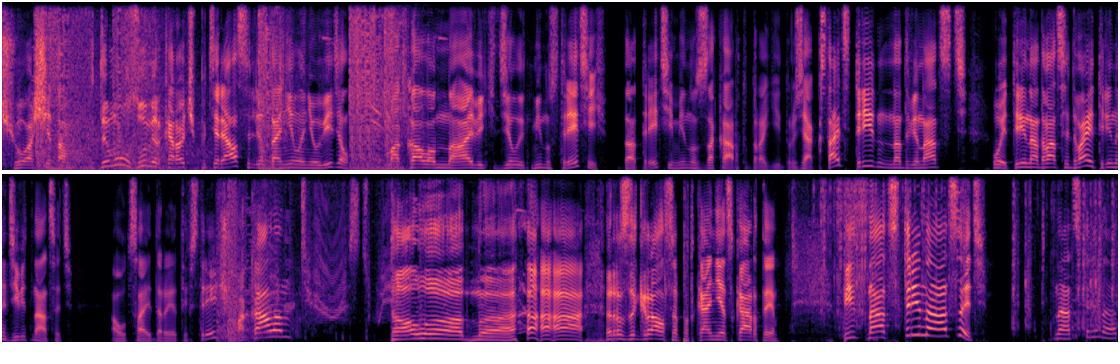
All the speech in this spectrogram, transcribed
Че вообще там в дыму? Зумер, короче, потерялся. Лил Данила не увидел. Макалон на авике делает минус третий. Да, третий минус за карту, дорогие друзья. Кстати, 3 на 12... Ой, 3 на 22 и 3 на 19. Аутсайдеры этой встречи. Макалон... Да ладно! Разыгрался под конец карты. 15-13. 15-13.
